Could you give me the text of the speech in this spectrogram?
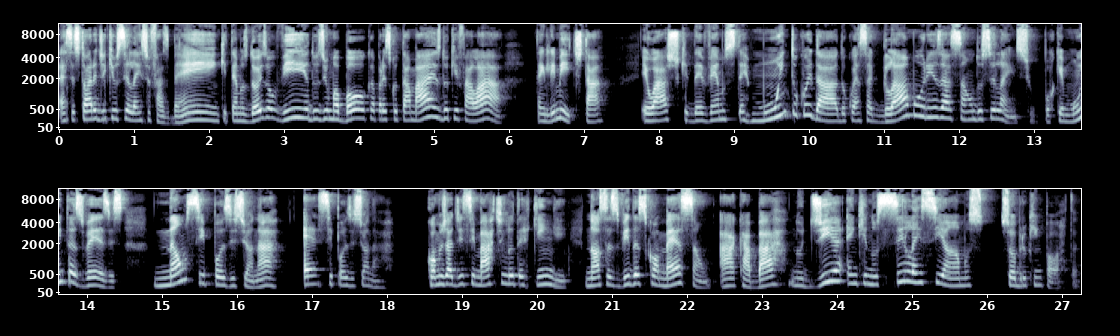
essa história de que o silêncio faz bem, que temos dois ouvidos e uma boca para escutar mais do que falar, tem limite, tá? Eu acho que devemos ter muito cuidado com essa glamorização do silêncio, porque muitas vezes não se posicionar é se posicionar. Como já disse Martin Luther King, nossas vidas começam a acabar no dia em que nos silenciamos sobre o que importa.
